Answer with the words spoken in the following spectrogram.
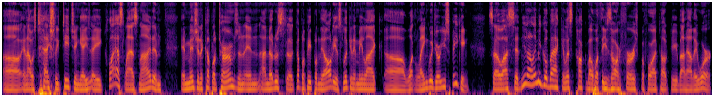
Uh, and I was actually teaching a, a class last night and, and mentioned a couple of terms, and, and I noticed a couple of people in the audience looking at me like, uh, What language are you speaking? So I said, You know, let me go back and let's talk about what these are first before I talk to you about how they work.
